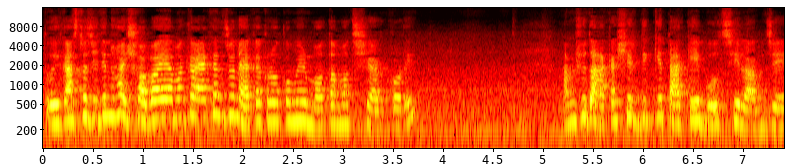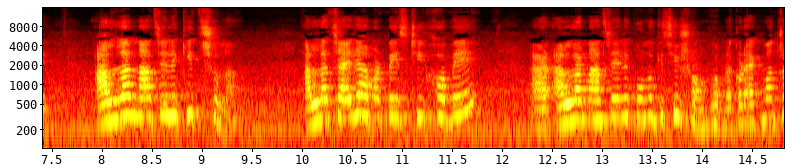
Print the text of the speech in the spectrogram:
তো এই কাজটা যেদিন হয়, সবাই আমাকে এক একজন এক এক রকমের মতামত শেয়ার করে। আমি শুধু আকাশের দিকে তাকিয়ে বলছিলাম যে, আল্লাহ না চাইলে কিচ্ছু না। আল্লাহ চাইলে আমার পেজ ঠিক হবে আর আল্লাহ না চাইলে কোনো কিছুই সম্ভব না। কারণ একমাত্র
